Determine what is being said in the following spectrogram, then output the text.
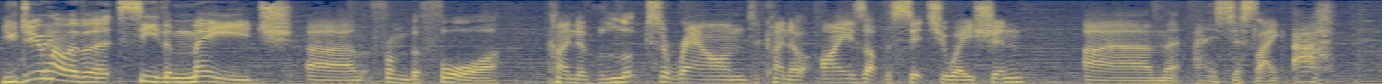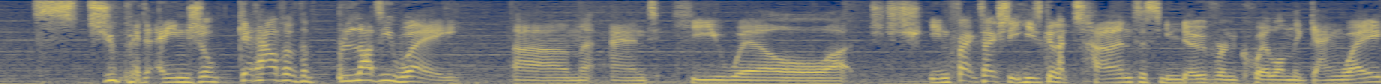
You do, however, see the mage um, from before kind of looks around, kind of eyes up the situation, um, and it's just like, ah, stupid angel, get out of the bloody way. Um, and he will. Uh, in fact, actually, he's going to turn to see Nova and Quill on the gangway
